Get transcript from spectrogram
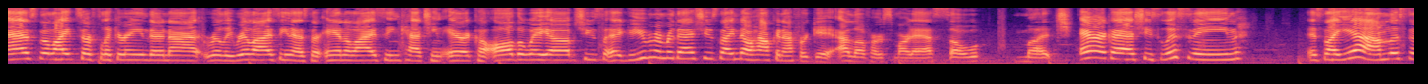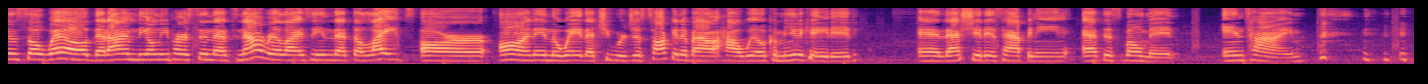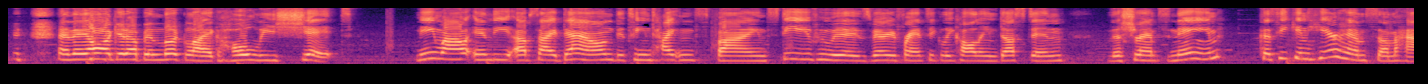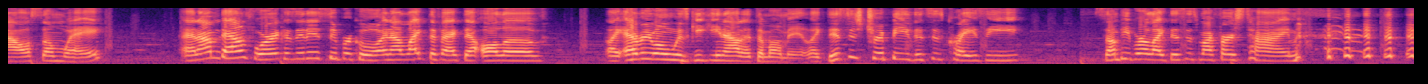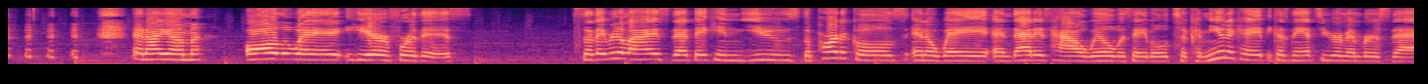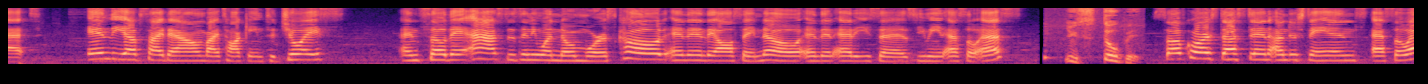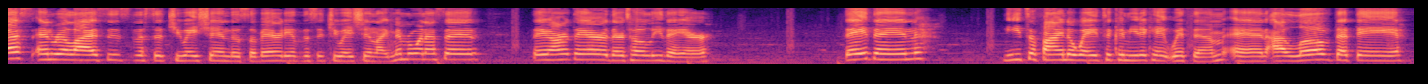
as the lights are flickering, they're not really realizing as they're analyzing, catching Erica all the way up. She's like, you remember that? She's like, No, how can I forget? I love her smartass so much. Erica, as she's listening, it's like, yeah, I'm listening so well that I'm the only person that's now realizing that the lights are on in the way that you were just talking about how Will communicated. And that shit is happening at this moment in time. and they all get up and look like, holy shit. Meanwhile, in the Upside Down, the Teen Titans find Steve, who is very frantically calling Dustin the shrimp's name because he can hear him somehow, some way. And I'm down for it because it is super cool. And I like the fact that all of, like, everyone was geeking out at the moment. Like, this is trippy. This is crazy. Some people are like, this is my first time. and I am all the way here for this. So they realized that they can use the particles in a way, and that is how Will was able to communicate because Nancy remembers that in the Upside Down by talking to Joyce. And so they asked, Does anyone know Morse code? And then they all say no. And then Eddie says, You mean SOS? You stupid. So, of course, Dustin understands SOS and realizes the situation, the severity of the situation. Like, remember when I said they aren't there? They're totally there. They then need to find a way to communicate with them. And I love that they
